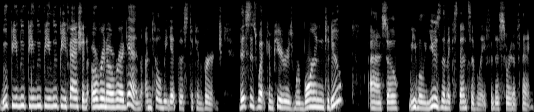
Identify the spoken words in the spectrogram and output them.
loopy, loopy, loopy, loopy fashion over and over again until we get this to converge. This is what computers were born to do, uh, so we will use them extensively for this sort of thing.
